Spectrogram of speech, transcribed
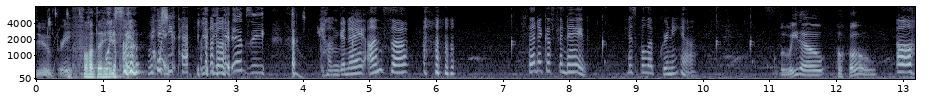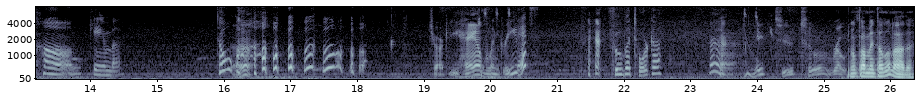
Foda isso. Kungane Unsa. Thenica Fenabe. Hisbalip Grania. Bolito. Ho ho. Oh, Kimba. Oh. Charky Hamblin Grief. Bits? Fuba Torka. Ah. Não tá aumentando nada.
